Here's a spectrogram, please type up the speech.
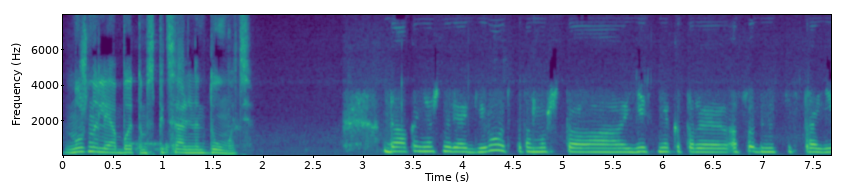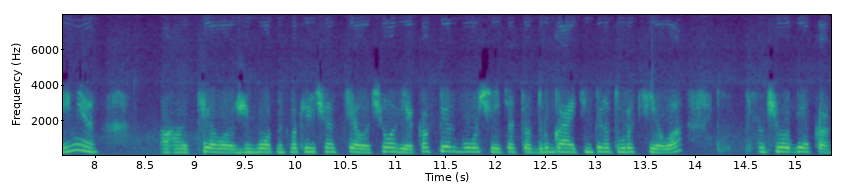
Нужно ли об этом специально думать? Да, конечно, реагируют, потому что есть некоторые особенности строения, а, тела животных, в отличие от тела человека. В первую очередь это другая температура тела. У человека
